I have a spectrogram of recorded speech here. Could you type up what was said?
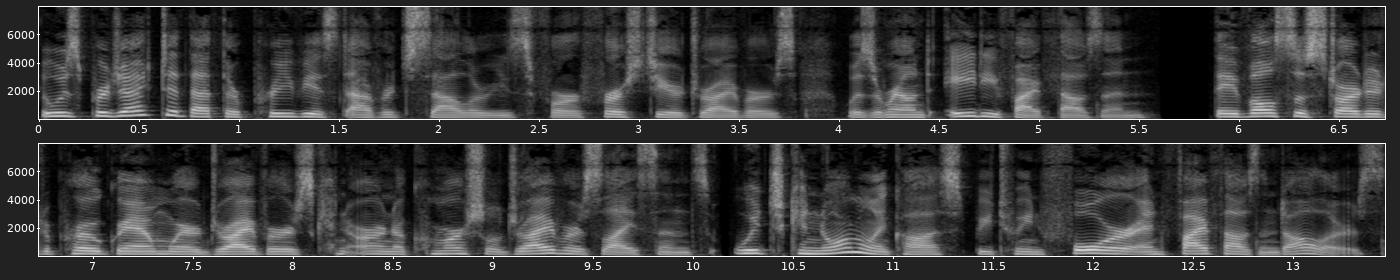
It was projected that their previous average salaries for first year drivers was around $85,000. They've also started a program where drivers can earn a commercial driver's license, which can normally cost between 4 and $5,000.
